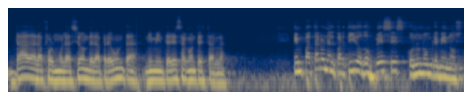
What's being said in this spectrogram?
dada la formulación de la pregunta, ni me interesa contestarla. Empataron el partido dos veces con un hombre menos.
